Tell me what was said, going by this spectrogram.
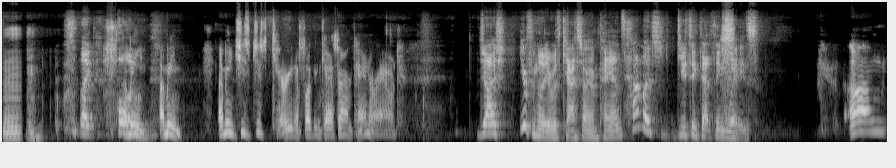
Mhm. like, hold I mean, on, I mean, I mean, she's just carrying a fucking cast iron pan around. Josh. You're familiar with cast iron pans. How much do you think that thing weighs? Um,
